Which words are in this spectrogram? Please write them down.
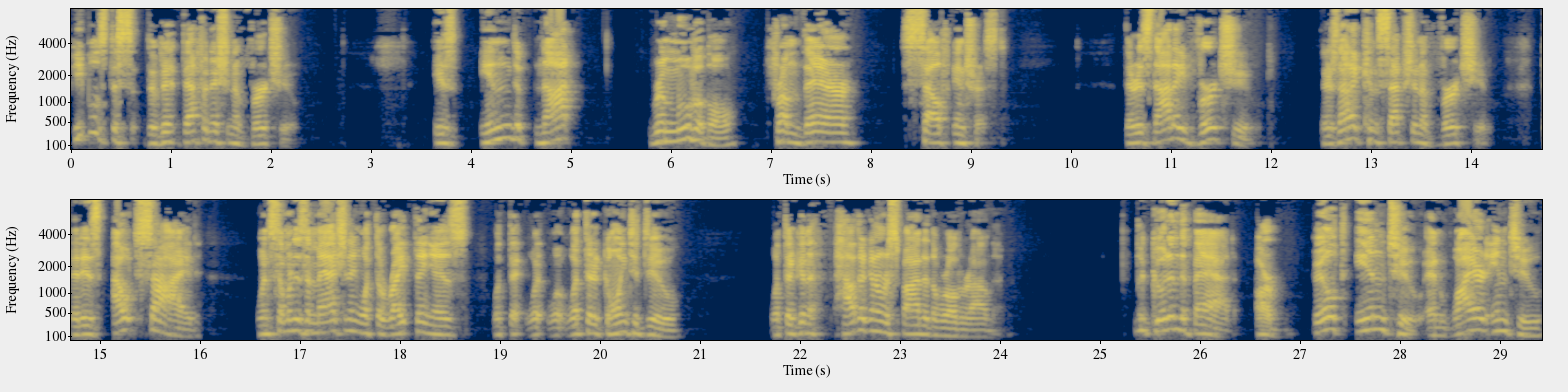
People's de- definition of virtue is in not removable from their self interest. There is not a virtue, there's not a conception of virtue that is outside when someone is imagining what the right thing is, what, the, what, what, what they're going to do, what they're going to, how they're going to respond to the world around them. The good and the bad are built into and wired into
